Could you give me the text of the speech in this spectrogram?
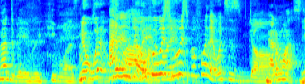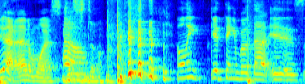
not debatably, he was. No, what? What I no, know. who was who was before that? What's his dog? Adam West. Yeah, Adam West. What's Um, his dome? The only good thing about that is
